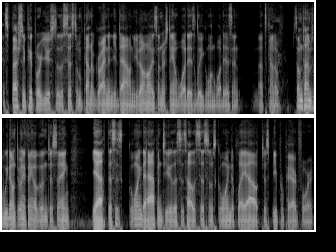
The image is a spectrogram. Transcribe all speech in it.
especially people who are used to the system kind of grinding you down. You don't always understand what is legal and what isn't. That's kind of, sometimes we don't do anything other than just saying, yeah, this is going to happen to you. This is how the system's going to play out. Just be prepared for it.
